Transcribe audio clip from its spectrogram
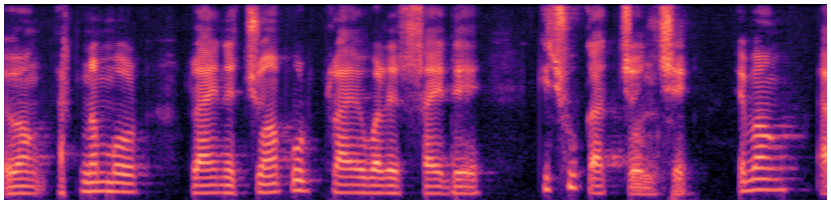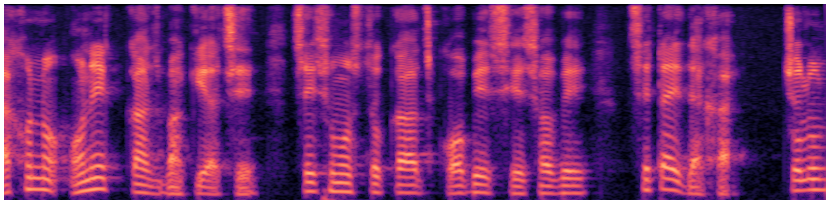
এবং এক নম্বর লাইনের চুয়াপুর ফ্লাইওভারের সাইডে কিছু কাজ চলছে এবং এখনও অনেক কাজ বাকি আছে। সেই সমস্ত কাজ কবে শেষ হবে সেটাই দেখার। চলুন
